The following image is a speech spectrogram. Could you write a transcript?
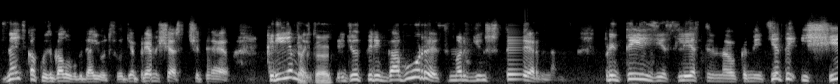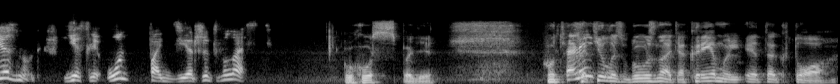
Знаете, какой заголовок дается? Вот я прямо сейчас читаю. Кремль так, так. ведет переговоры с Моргенштерном. Претензии Следственного комитета исчезнут, если он поддержит власть. Господи. Вот Столетие? хотелось бы узнать, а Кремль это кто?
